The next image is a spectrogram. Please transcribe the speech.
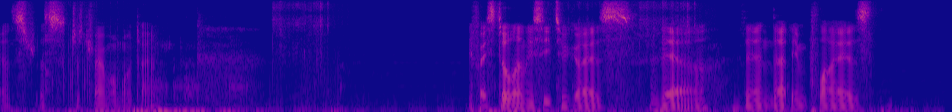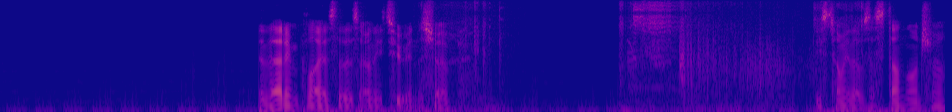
Let's let's just try one more time. If I still only see two guys there, then that implies then that implies that there's only two in the ship. Please tell me that was a stun launcher.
